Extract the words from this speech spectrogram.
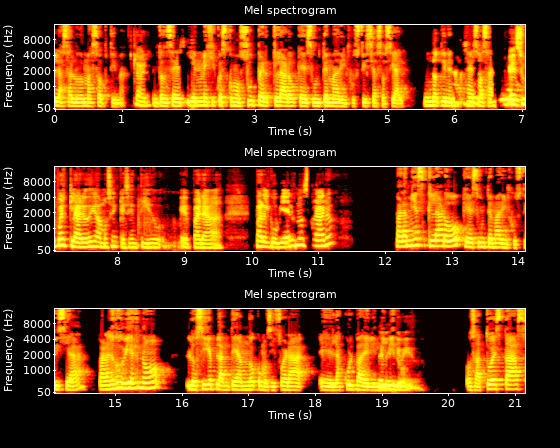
la salud más óptima. Claro. Entonces, y en México es como súper claro que es un tema de injusticia social. No tienen acceso a salud. Es súper claro, digamos, en qué sentido. Eh, para, para el gobierno es claro. Para mí es claro que es un tema de injusticia. Para el gobierno lo sigue planteando como si fuera eh, la culpa del individuo. O sea, tú estás,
